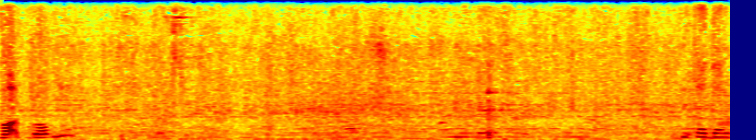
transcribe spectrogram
What problem? يقدر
